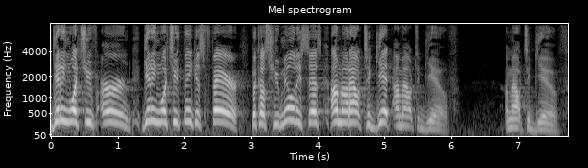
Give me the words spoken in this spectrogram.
getting what you've earned, getting what you think is fair. Because humility says, I'm not out to get, I'm out to give. I'm out to give.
